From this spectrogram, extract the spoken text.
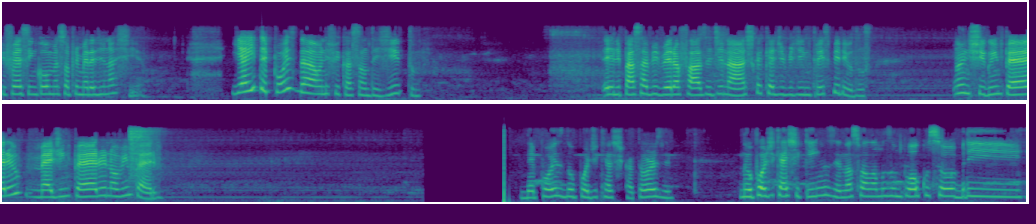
E foi assim que começou a primeira dinastia. E aí, depois da unificação do Egito, ele passa a viver a fase dinástica, que é dividida em três períodos: Antigo Império, Médio Império e Novo Império. depois do podcast 14, no podcast 15 nós falamos um pouco sobre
